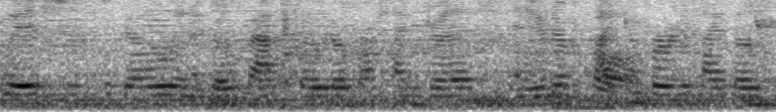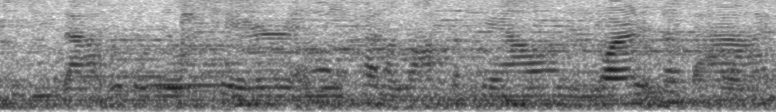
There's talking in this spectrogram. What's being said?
wish is to go in a go fast boat over 100. And Beautiful. I converted my boat to do that with a wheelchair, and we kind of lock them down and they sit in the Wonderful. back.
